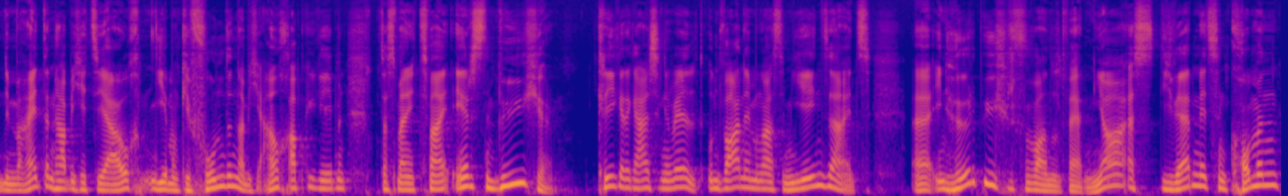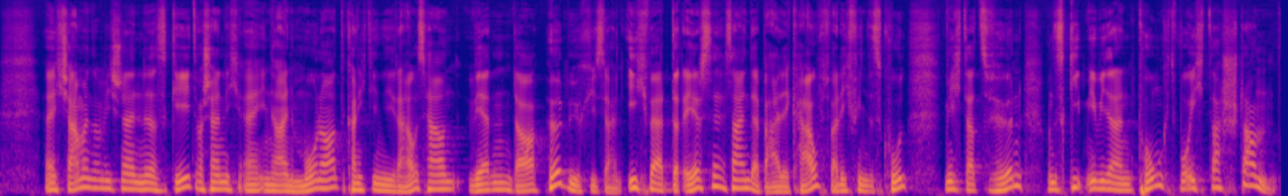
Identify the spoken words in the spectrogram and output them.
Und im Weiteren habe ich jetzt ja auch jemanden gefunden, habe ich auch abgegeben, dass meine zwei ersten Bücher, Krieger der geistigen Welt und Wahrnehmung aus dem Jenseits, äh, in Hörbücher verwandelt werden. Ja, es, die werden jetzt dann kommen. Äh, ich schaue mal, wie schnell das geht. Wahrscheinlich äh, in einem Monat kann ich die raushauen, werden da Hörbücher sein. Ich werde der Erste sein, der beide kauft, weil ich finde es cool, mich da zu hören. Und es gibt mir wieder einen Punkt, wo ich da stand.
